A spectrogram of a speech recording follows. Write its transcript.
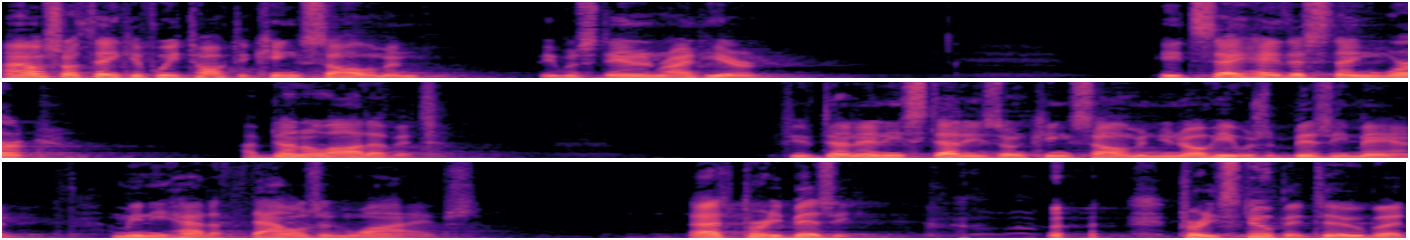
I also think if we talk to King Solomon, if he was standing right here, he'd say, Hey, this thing work, I've done a lot of it. If you've done any studies on King Solomon, you know he was a busy man. I mean, he had a thousand wives. That's pretty busy. pretty stupid, too, but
